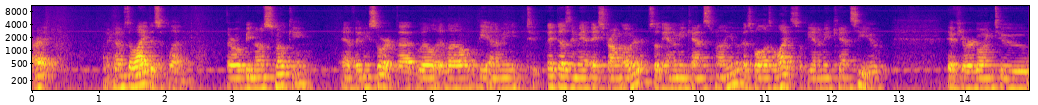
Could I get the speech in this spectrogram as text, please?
Alright, when it comes to light discipline, there will be no smoking of any sort that will allow the enemy to, it does emit a strong odor, so the enemy can smell you, as well as a light, so the enemy can see you. If you're going to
